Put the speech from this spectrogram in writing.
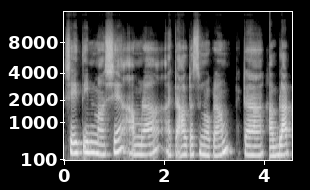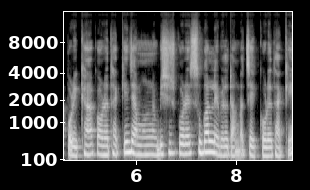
সেই তিন মাসে আমরা একটা আলট্রাসোনোগ্রাম একটা ব্লাড পরীক্ষা করে থাকি। যেমন বিশেষ করে সুগার লেভেলটা আমরা চেক করে থাকি।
